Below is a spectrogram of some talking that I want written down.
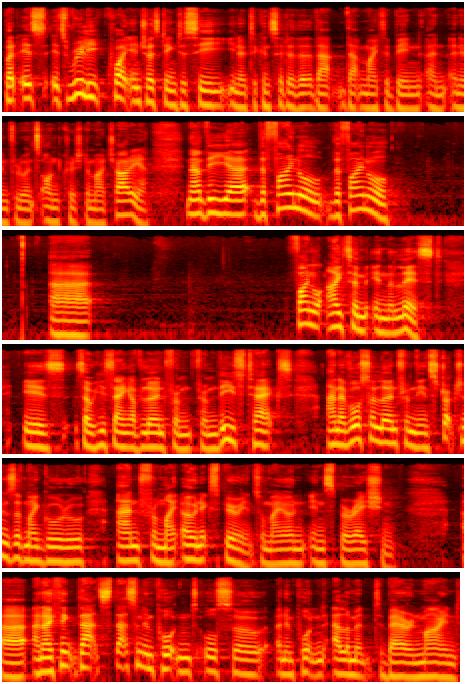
But it's it's really quite interesting to see, you know, to consider that that, that might have been an, an influence on Krishnamacharya. Now the uh, the final the final uh, final item in the list is so he's saying I've learned from from these texts and I've also learned from the instructions of my guru and from my own experience or my own inspiration. Uh, and I think that's, that's an important, also an important element to bear in mind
